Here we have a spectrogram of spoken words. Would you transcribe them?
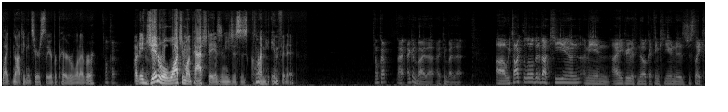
like not taken seriously or prepared or whatever. Okay. But in general, watch him on patch days, and he just is climbing infinite. Okay. I, I can buy that. I can buy that. Uh, we talked a little bit about Kiyoon. I mean, I agree with Milk. I think Kiyoon is just like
